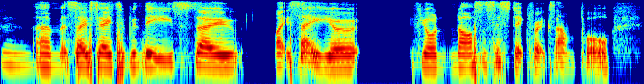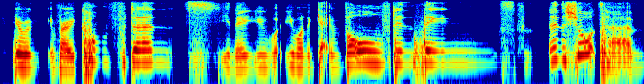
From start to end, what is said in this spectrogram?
mm. um, associated with these so like you say you're if you're narcissistic for example you're very confident you know you you want to get involved in things in the short term,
